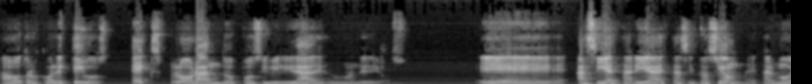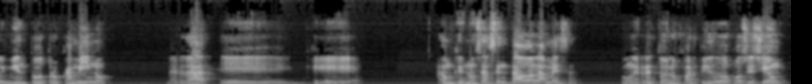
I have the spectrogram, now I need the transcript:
a otros colectivos explorando posibilidades, don Juan de Dios. Eh, así estaría esta situación. Está el movimiento Otro Camino, ¿verdad? Eh, que aunque no se ha sentado a la mesa con el resto de los partidos de oposición,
